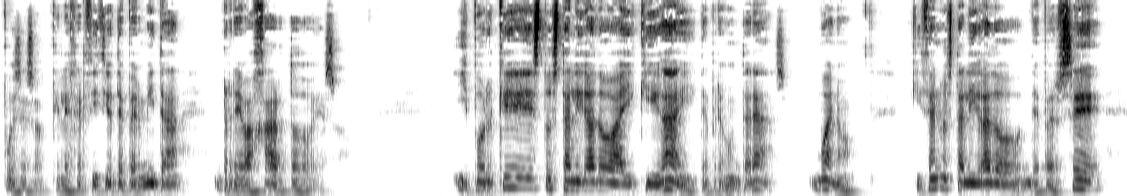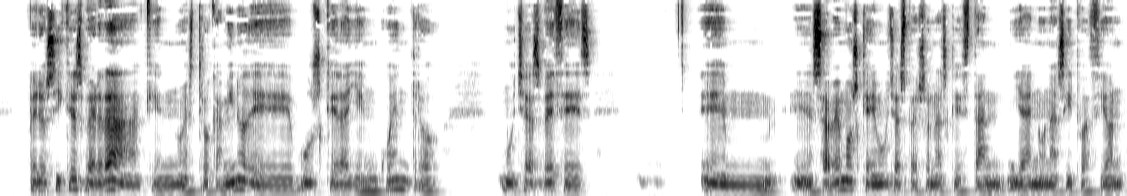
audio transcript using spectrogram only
pues eso, que el ejercicio te permita rebajar todo eso. ¿Y por qué esto está ligado a Ikigai? te preguntarás. Bueno, quizá no está ligado de per se, pero sí que es verdad que en nuestro camino de búsqueda y encuentro muchas veces eh, sabemos que hay muchas personas que están ya en una situación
